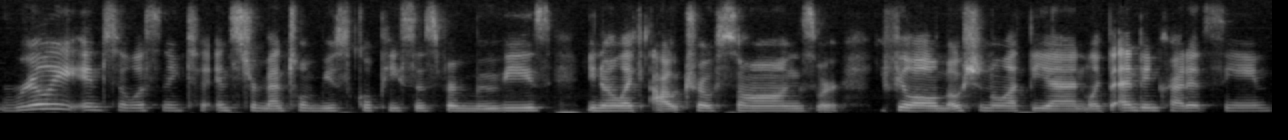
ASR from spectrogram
really into listening to instrumental musical pieces from movies, you know, like outro songs where you feel all emotional at the end, like the ending credits scene.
